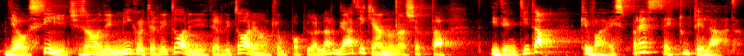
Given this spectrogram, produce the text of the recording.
di AOC, ci sono dei micro territori, dei territori anche un po' più allargati che hanno una certa identità che va espressa e tutelata.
